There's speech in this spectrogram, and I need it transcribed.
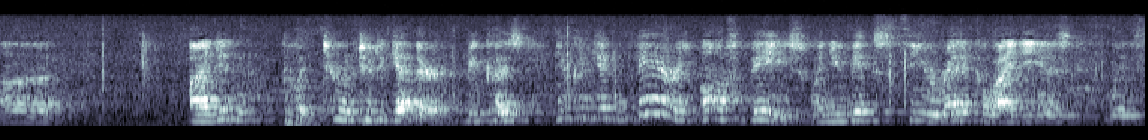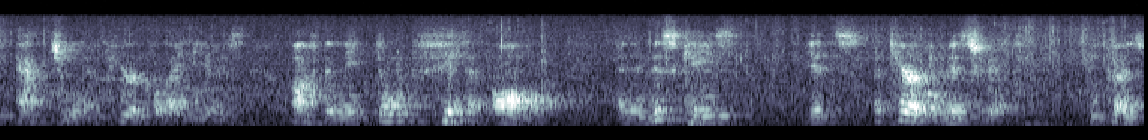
Uh, I didn't put two and two together because you can get very off base when you mix theoretical ideas with actual empirical ideas. Often they don't fit at all. And in this case, it's a terrible misfit because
